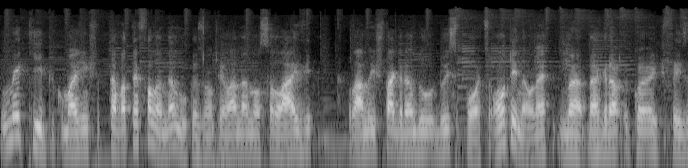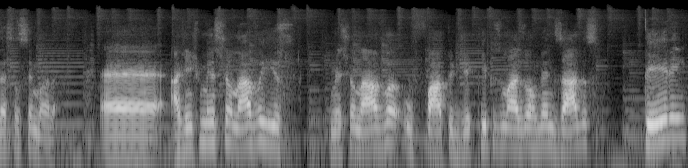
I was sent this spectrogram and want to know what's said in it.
Uma equipe, como a gente estava até falando, né, Lucas, ontem lá na nossa live, lá no Instagram do, do esporte. Ontem não, né? Na, na, quando a gente fez essa semana. É, a gente mencionava isso. Mencionava o fato de equipes mais organizadas terem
